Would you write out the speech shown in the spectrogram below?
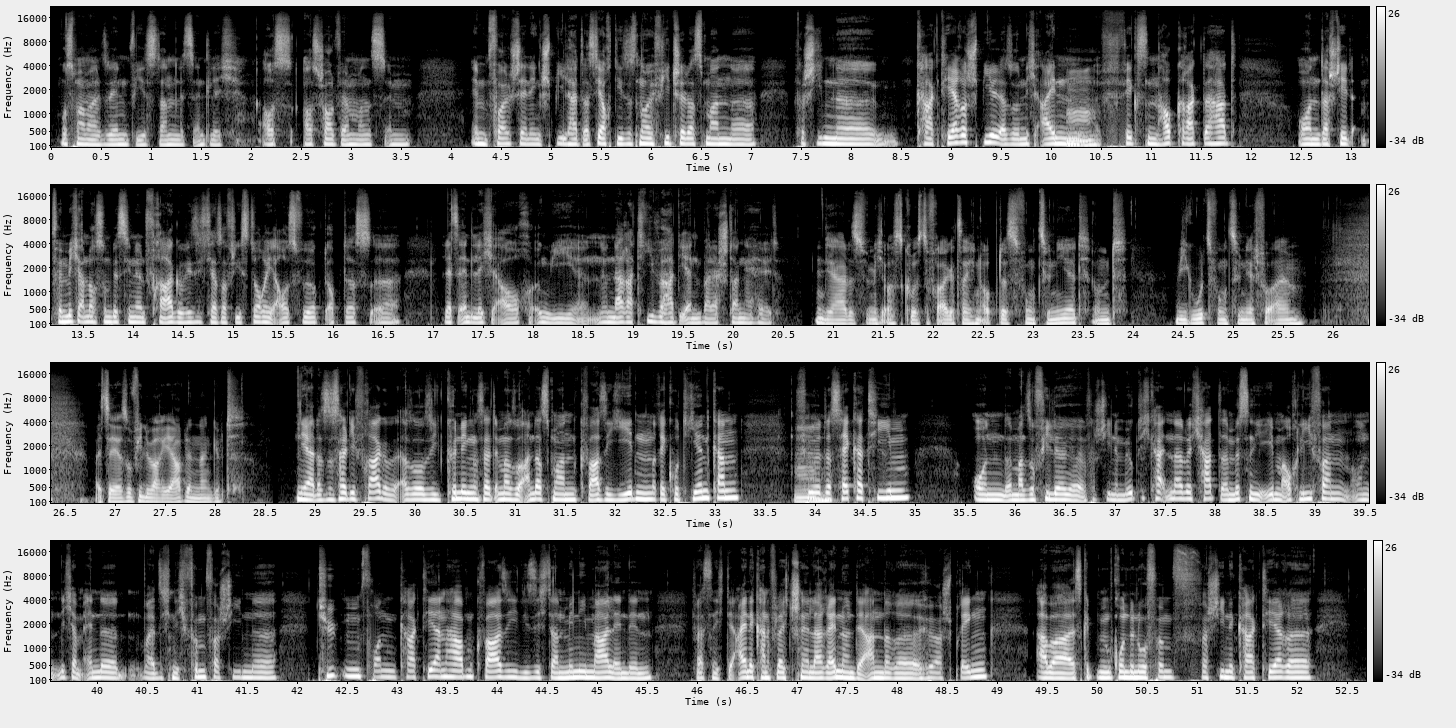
Muss man mal sehen, wie es dann letztendlich aus, ausschaut, wenn man es im, im vollständigen Spiel hat. Das ist ja auch dieses neue Feature, dass man äh, verschiedene Charaktere spielt, also nicht einen mhm. fixen Hauptcharakter hat, und da steht für mich auch noch so ein bisschen in Frage, wie sich das auf die Story auswirkt, ob das äh, letztendlich auch irgendwie eine Narrative hat, die einen bei der Stange hält. Ja, das ist für mich auch das größte Fragezeichen, ob das funktioniert und wie gut es funktioniert vor allem. Weil es ja so viele Variablen dann gibt. Ja, das ist halt die Frage. Also sie kündigen es halt immer so an, dass man quasi jeden rekrutieren kann für mhm. das Hacker-Team und man so viele verschiedene Möglichkeiten dadurch hat, dann müssen die eben auch liefern und nicht am Ende, weiß ich nicht, fünf verschiedene Typen von Charakteren haben quasi, die sich dann minimal in den, ich weiß nicht, der eine kann vielleicht schneller rennen und der andere höher springen, aber es gibt im Grunde nur fünf verschiedene Charaktere,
